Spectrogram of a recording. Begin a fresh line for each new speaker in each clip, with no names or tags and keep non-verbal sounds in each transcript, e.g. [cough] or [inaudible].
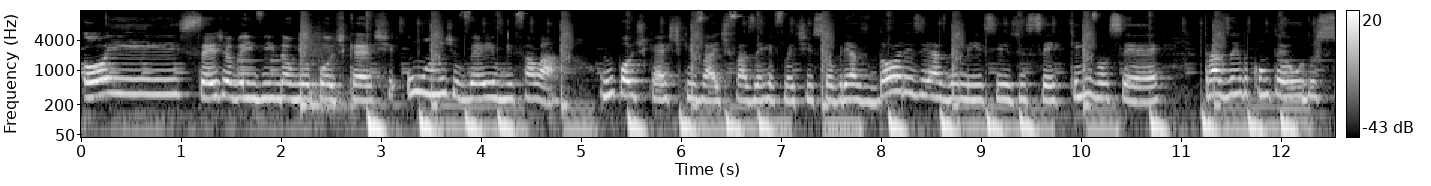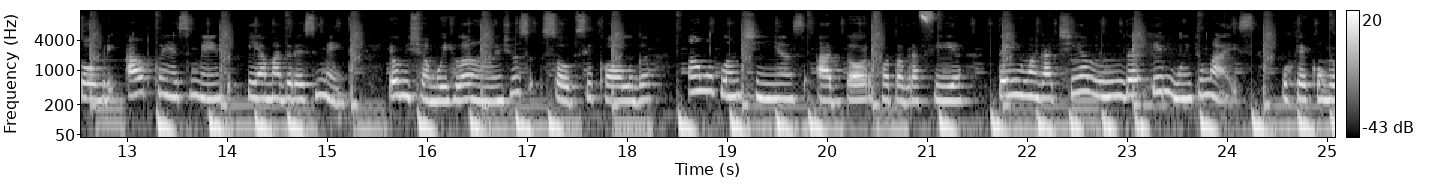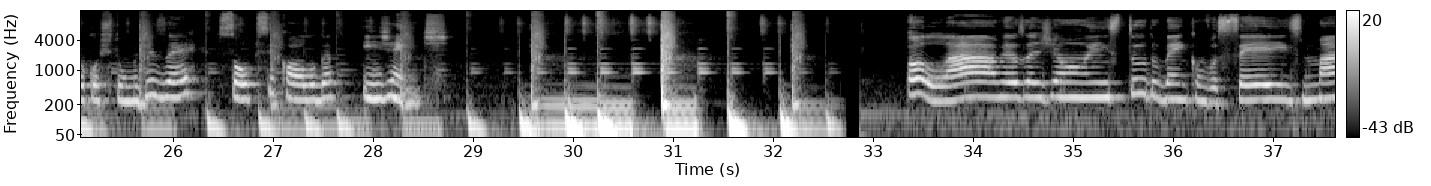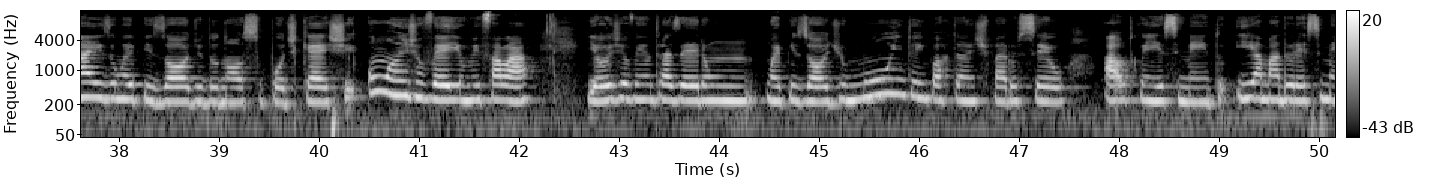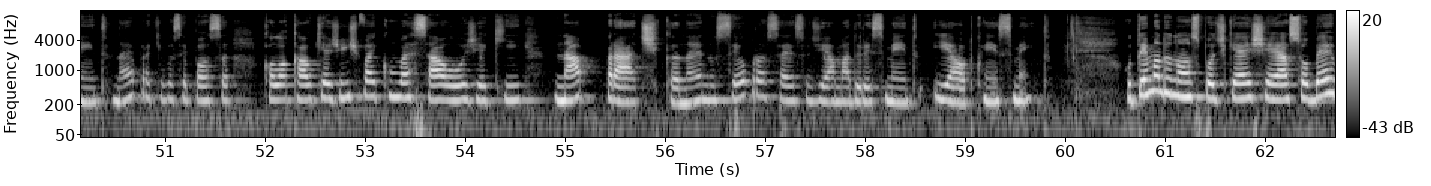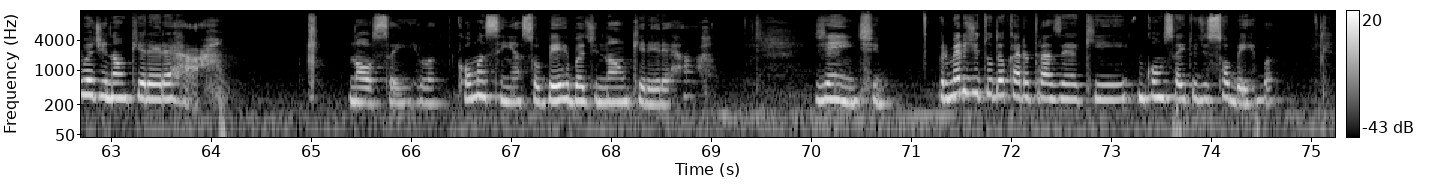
Oi, seja bem-vindo ao meu podcast Um Anjo Veio Me Falar. Um podcast que vai te fazer refletir sobre as dores e as delícias de ser quem você é, trazendo conteúdo sobre autoconhecimento e amadurecimento. Eu me chamo Irla Anjos, sou psicóloga, amo plantinhas, adoro fotografia, tenho uma gatinha linda e muito mais. Porque, como eu costumo dizer, sou psicóloga e gente. Olá, meus anjões, tudo bem com vocês? Mais um episódio do nosso podcast Um Anjo Veio Me Falar. E hoje eu venho trazer um, um episódio muito importante para o seu autoconhecimento e amadurecimento, né? Para que você possa colocar o que a gente vai conversar hoje aqui na prática, né? No seu processo de amadurecimento e autoconhecimento. O tema do nosso podcast é a soberba de não querer errar. Nossa, Irla, como assim a soberba de não querer errar? Gente, primeiro de tudo eu quero trazer aqui um conceito de soberba.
